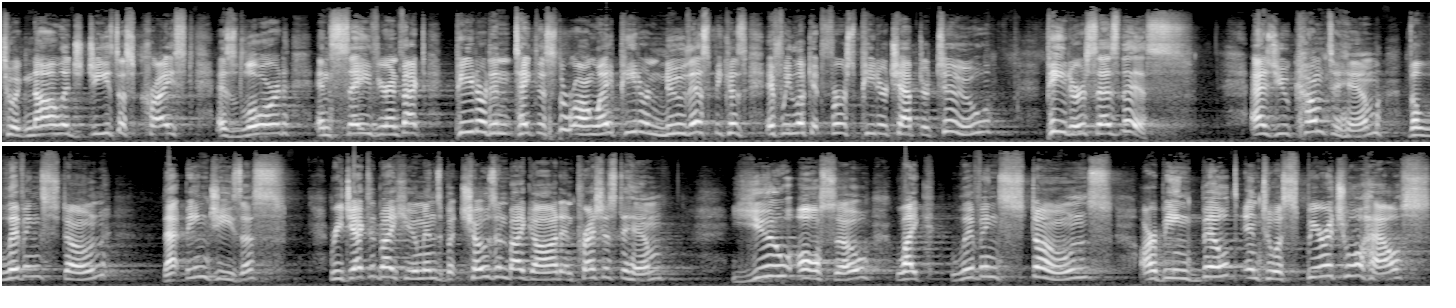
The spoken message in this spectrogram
to acknowledge Jesus Christ as Lord and Savior. In fact, Peter didn't take this the wrong way. Peter knew this because if we look at 1 Peter chapter 2, Peter says this As you come to him, the living stone, that being Jesus, rejected by humans but chosen by God and precious to him, you also, like living stones, are being built into a spiritual house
